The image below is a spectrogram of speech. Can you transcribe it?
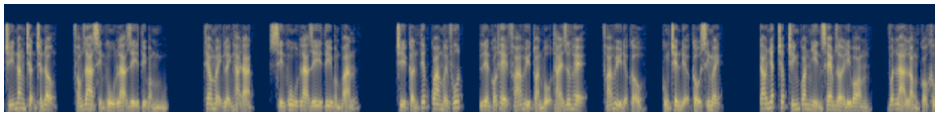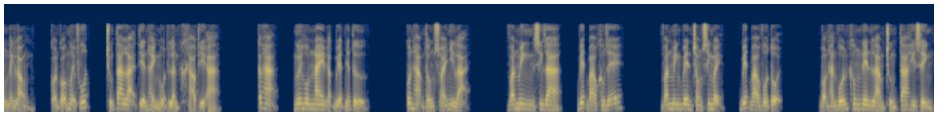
trí năng trận chấn động, phóng ra xỉn gù lạ gì tỉ bằng theo mệnh lệnh hạ đạt, xỉn gù lạ gì tỉ bằng bắn chỉ cần tiếp qua mười phút, liền có thể phá hủy toàn bộ thái dương hệ, phá hủy địa cầu, cùng trên địa cầu sinh mệnh. Cao nhất chấp chính quan nhìn xem rời đi bom, vẫn là lòng có không đành lòng, còn có mười phút, chúng ta lại tiến hành một lần khảo thí a. Các hạ, ngươi hôm nay đặc biệt nhân tử. Quân hạm thống xoáy nhìn lại. Văn minh sinh ra, biết bao không dễ. Văn minh bên trong sinh mệnh, biết bao vô tội. Bọn hắn vốn không nên làm chúng ta hy sinh.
